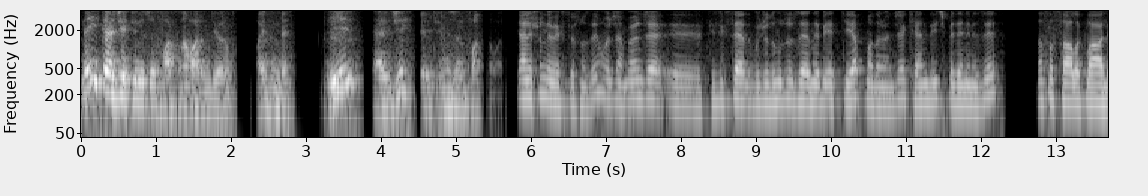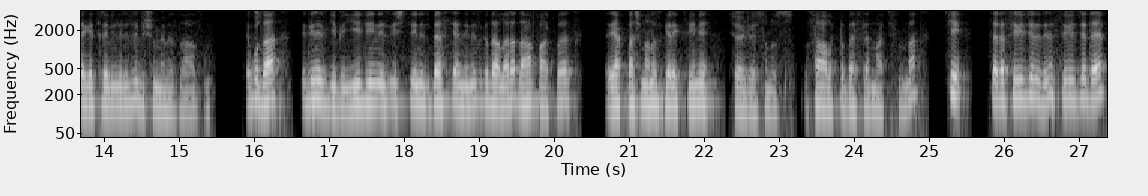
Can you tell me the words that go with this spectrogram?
Neyi tercih ettiğinizin farkına varın diyorum Aydın Bey. Neyi tercih ettiğinizin farkına varın. Yani şunu demek istiyorsunuz değil mi hocam? Önce e, fiziksel vücudumuz üzerine bir etki yapmadan önce kendi iç bedenimizi nasıl sağlıklı hale getirebiliriz düşünmemiz lazım. İşte bu da dediğiniz gibi yediğiniz, içtiğiniz, beslendiğiniz gıdalara daha farklı e, yaklaşmanız gerektiğini söylüyorsunuz sağlıklı beslenme açısından. Ki mesela sivilce dediniz. Sivilce de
